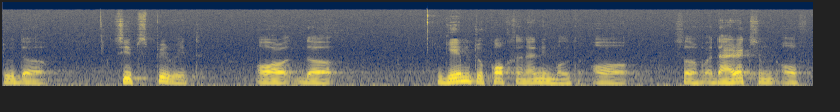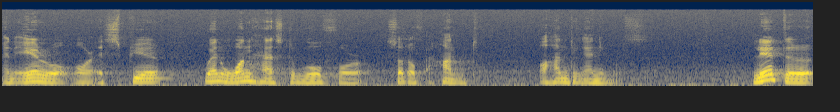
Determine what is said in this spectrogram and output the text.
to the chief spirit or the game to coax an animal or sort of a direction of an arrow or a spear when one has to go for sort of a hunt or hunting animals. later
